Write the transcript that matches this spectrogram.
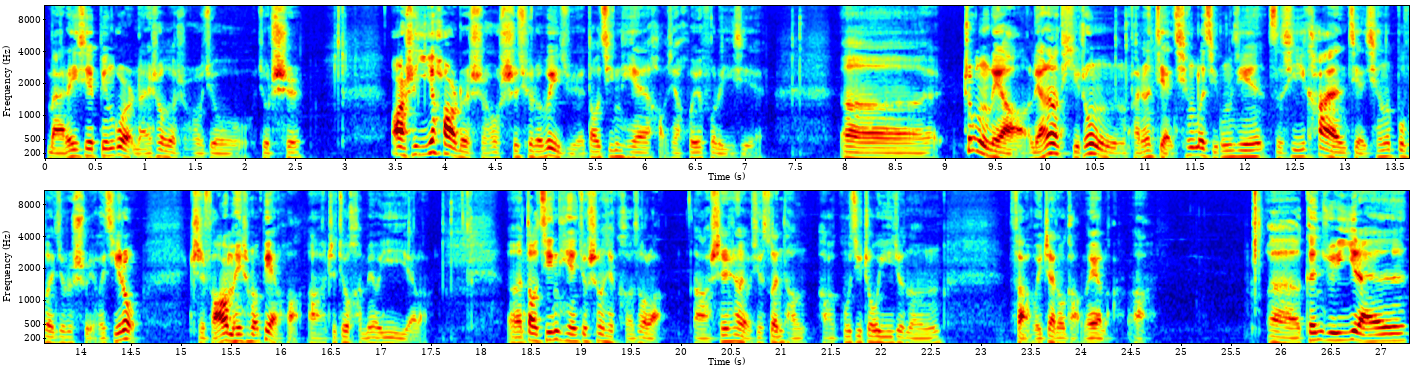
买了一些冰棍，难受的时候就就吃。二十一号的时候失去了味觉，到今天好像恢复了一些。呃，重量量量体重，反正减轻了几公斤。仔细一看，减轻的部分就是水和肌肉。脂肪没什么变化啊，这就很没有意义了。呃，到今天就剩下咳嗽了啊，身上有些酸疼啊，估计周一就能返回战斗岗位了啊。呃，根据依然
